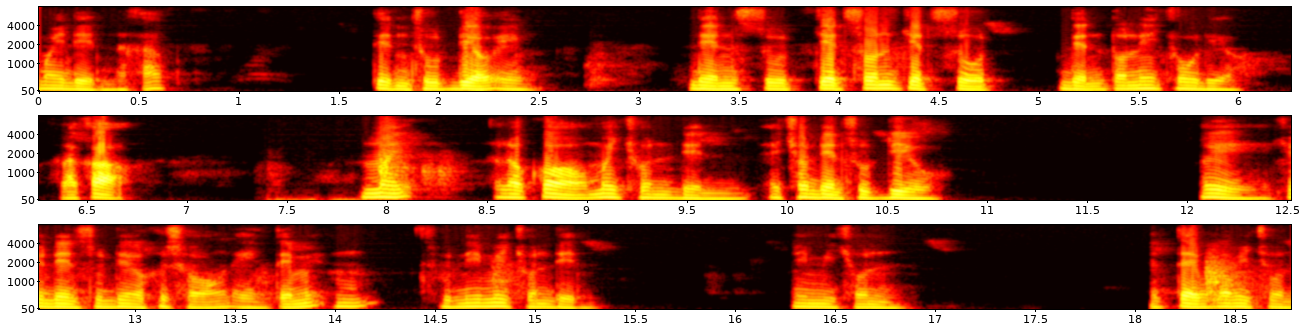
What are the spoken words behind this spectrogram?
ไม่เด่นนะครับ เด่นสูตรเดียวเอง เด่นสูตรเจ็ดโซนเจ็ดสูตร เด่นตัวนี้โชว์เดียว แล้วก็ไม่แล้วก็ไม่ชนเด่นไอชนเด่นสูตรเดียว เฮ้ยชนเด่นสูตรเดียวคือสองเอง แต่ไม่สูตรนี้ไม่ชนเด่น ไม่มีชนเต็มก็ไม่ชน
